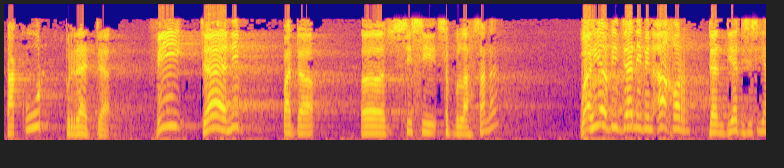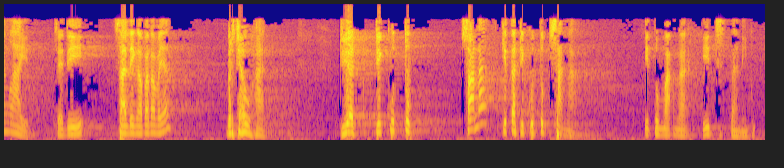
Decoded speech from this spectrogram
takut berada fi janib pada uh, sisi sebelah sana wahia fi janibin akhar dan dia di sisi yang lain. Jadi saling apa namanya? berjauhan. Dia di kutub sana, kita di kutub sana. Itu makna ijtanibu.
